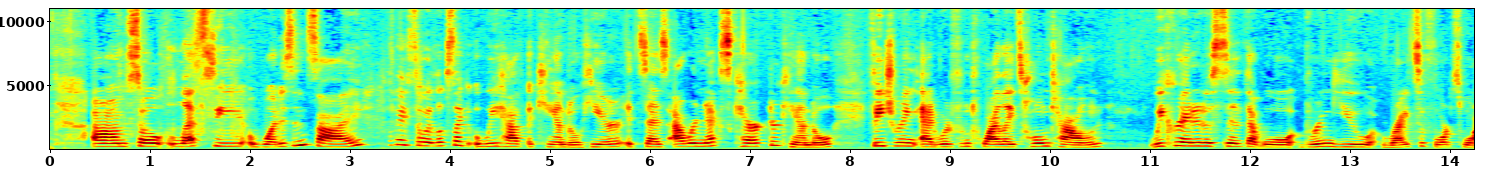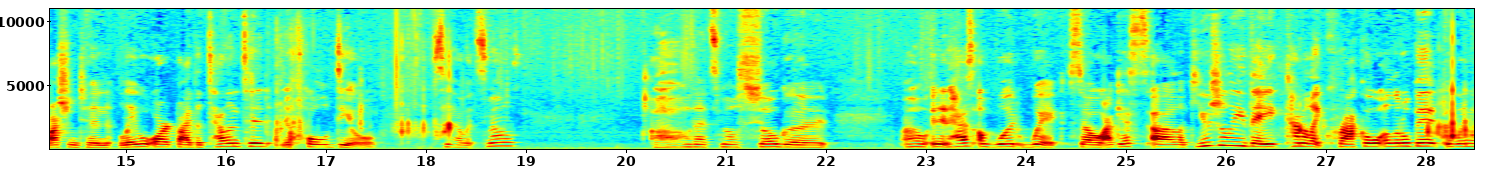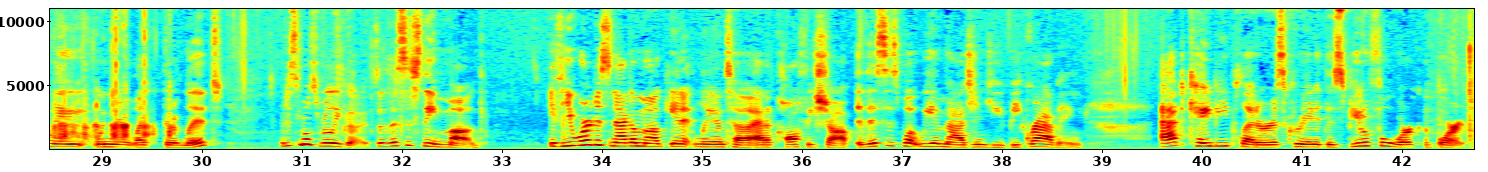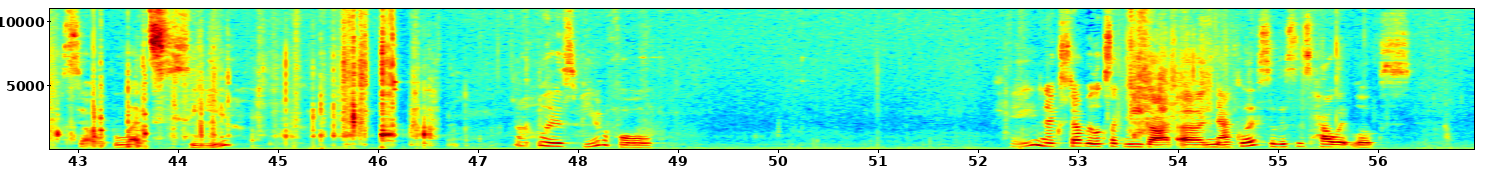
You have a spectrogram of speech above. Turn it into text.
Um, so let's see what is inside. Okay, so it looks like we have a candle here. It says, Our next character candle featuring Edward from Twilight's hometown. We created a scent that will bring you right to Forks, Washington, label art by the talented Nicole Deal. See how it smells? Oh, that smells so good. Oh, and it has a wood wick. So I guess uh, like usually they kind of like crackle a little bit when they when you're like they're lit. But it smells really good. So this is the mug. If you were to snag a mug in Atlanta at a coffee shop, this is what we imagine you'd be grabbing. At KD Pletters created this beautiful work of art. So let's see. Oh, it's beautiful. Okay, next up it looks like we got a necklace. So this is how it looks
